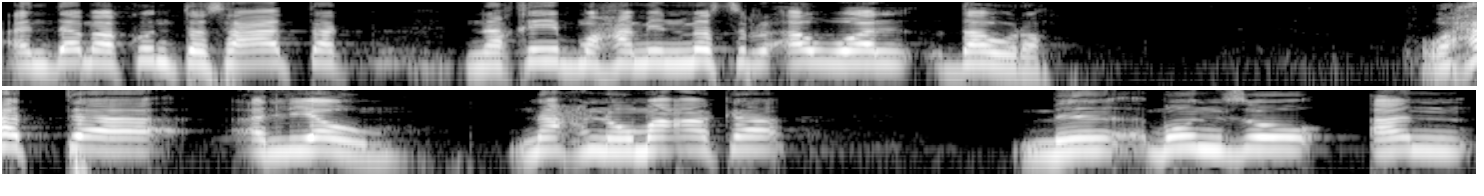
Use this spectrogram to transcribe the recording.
عندما كنت سعادتك نقيب محامين مصر أول دورة. وحتى اليوم نحن معك منذ أن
